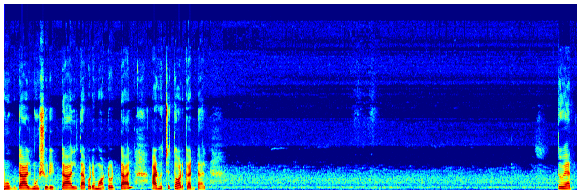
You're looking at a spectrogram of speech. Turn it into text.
মুগ ডাল, মুসুরির ডাল, তারপরে মটর ডাল আর হচ্ছে তরকার ডাল। তো এত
